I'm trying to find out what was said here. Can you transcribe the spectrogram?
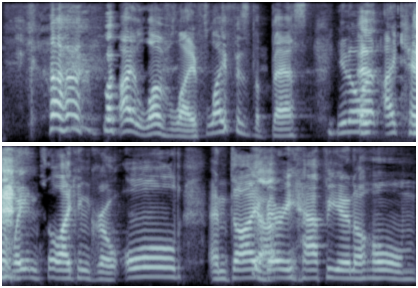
I love life. Life is the best. You know what? I can't wait until I can grow old and die Yeah. very happy in a home.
